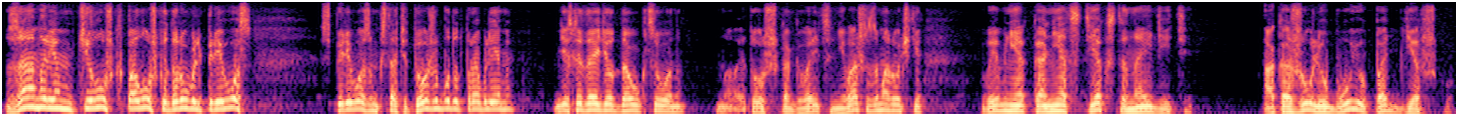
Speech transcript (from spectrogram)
За морем телушка-полушка да рубль перевоз. С перевозом, кстати, тоже будут проблемы, если дойдет до аукциона. Но это уж, как говорится, не ваши заморочки — вы мне конец текста найдите. Окажу любую поддержку.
